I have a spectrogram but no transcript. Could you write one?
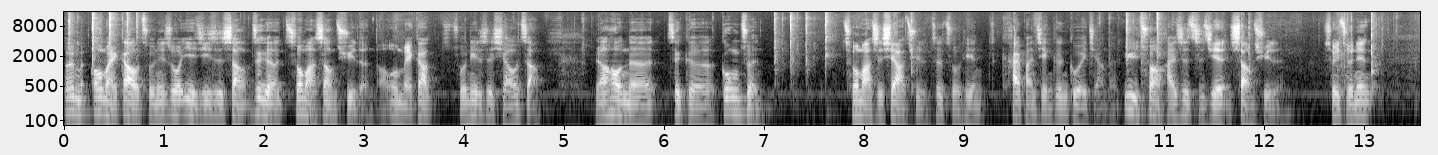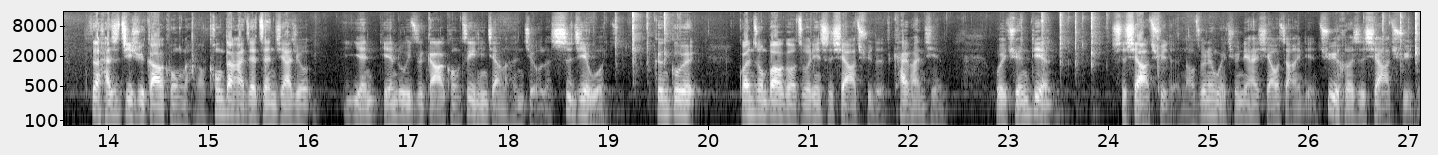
Oh my God！昨天说业绩是上这个筹码上去的。Oh my God！昨天是小涨，然后呢，这个公准筹码是下去的。这昨天开盘前跟各位讲的，预创还是直接上去的，所以昨天这还是继续高空了，空单还在增加，就沿沿路一直高空。这已经讲了很久了。世界我跟各位观众报告，昨天是下去的，开盘前伟诠电是下去的，然后昨天伟诠电还小涨一点，聚合是下去的，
